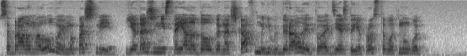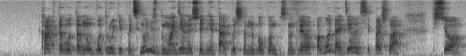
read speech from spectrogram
собрала малого, и мы пошли. Я даже не стояла долго над шкафом и не выбирала эту одежду. Я просто вот, ну вот, как-то вот оно, вот руки потянулись, думаю, одену сегодня так. Вышла на балкон, посмотрела погоду, оделась и пошла. Все.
